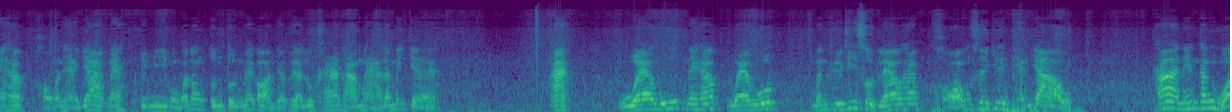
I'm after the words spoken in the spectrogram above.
นะครับ ของมันหายากนะ คือมีผมก็ต้องตุนๆไว้ก่อนเดี๋ยวเผื่อลูกค้าถามหาแล้วไม่เจออะแวร์วูฟนะครับแวร์วูฟมันคือที่สุดแล้วครับ ของเสื้อยืดแขนยาว ถ้าเน้นทั้งหัว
